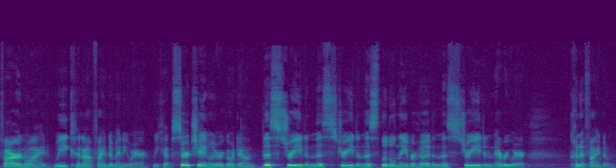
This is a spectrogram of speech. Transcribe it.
far and wide. We could not find them anywhere. We kept searching. We were going down this street and this street and this little neighborhood and this street and everywhere. Couldn't find them.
